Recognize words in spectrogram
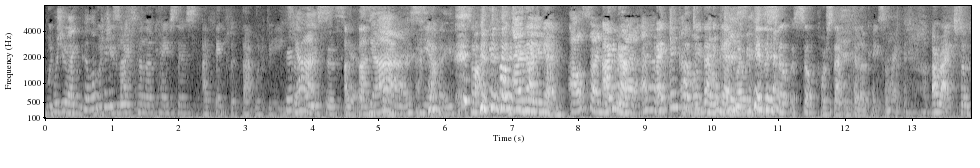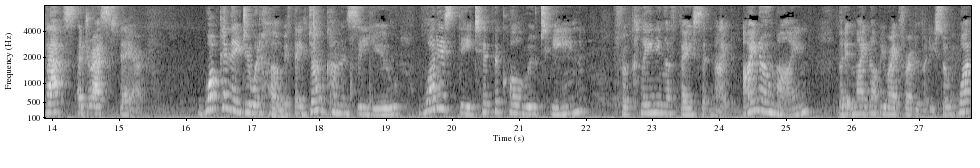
Would you like pillowcases? Would you like pillowcases? pillowcases? I think that that would be Yes. a yes. fun Yes. thing. Yeah. So I think I'll do I that mean, again. I'll sign up I for know. that. I, have, I think I'll do that again when we give a pillowcases. silk, silk or satin pillowcase away. All right, so that's addressed there. What can they do at home if they don't come and see you? What is the typical routine for cleaning a face at night? I know mine, but it might not be right for everybody. So what?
